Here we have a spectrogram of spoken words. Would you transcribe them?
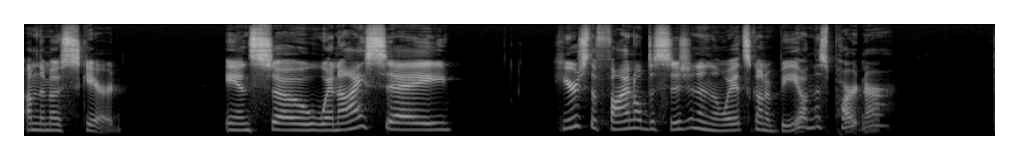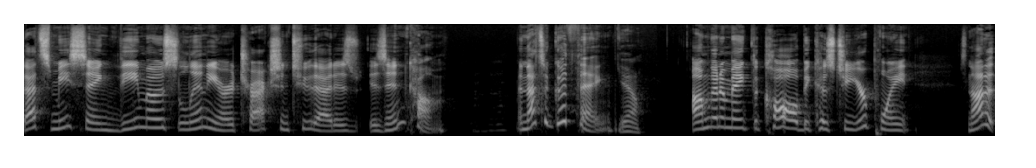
I'm the most scared. And so when I say here's the final decision and the way it's going to be on this partner that's me saying the most linear attraction to that is is income mm-hmm. and that's a good thing Yeah. i'm going to make the call because to your point it's not a,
